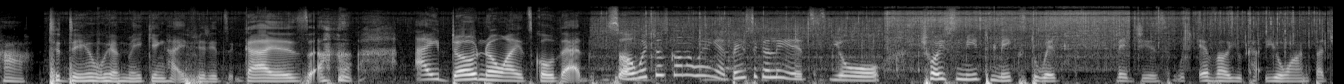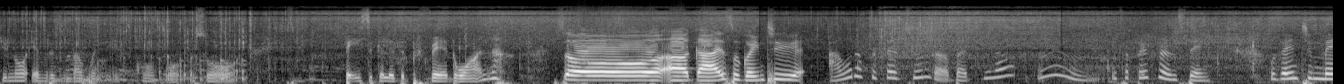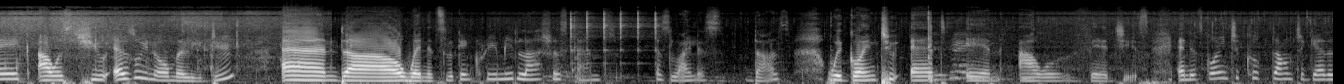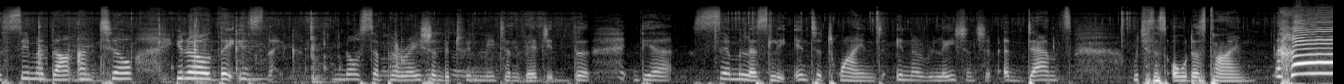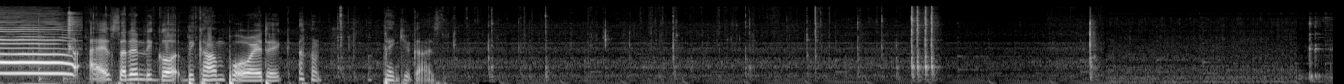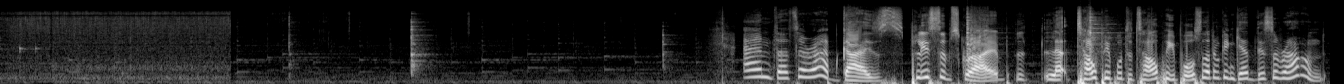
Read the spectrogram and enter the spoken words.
Ha! Today we're making highfiridzi, guys. I don't know why it's called that, so we're just gonna wing it. Basically, it's your choice meat mixed with veggies, whichever you ca- you want. But you know, every Zimbabwean is covo, so it's basically the preferred one. So, uh, guys, we're going to. I would have preferred tsunga, but you know, mm, it's a preference thing. We're going to make our stew as we normally do, and uh, when it's looking creamy, luscious, and as Lila's does, we're going to add in our veggies, and it's going to cook down together, simmer down until you know there is like no separation between meat and veggie. The they're seamlessly intertwined in a relationship, a dance which is as old as time. I have suddenly got become poetic. Thank you guys. And that's a wrap, guys. Please subscribe. L- tell people to tell people so that we can get this around.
